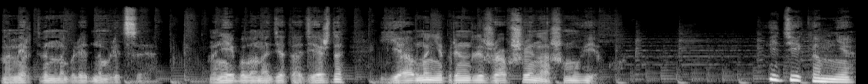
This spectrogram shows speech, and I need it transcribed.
на мертвенно-бледном лице. На ней была надета одежда, явно не принадлежавшая нашему веку. «Иди ко мне»,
